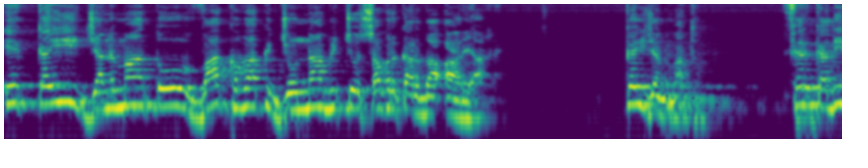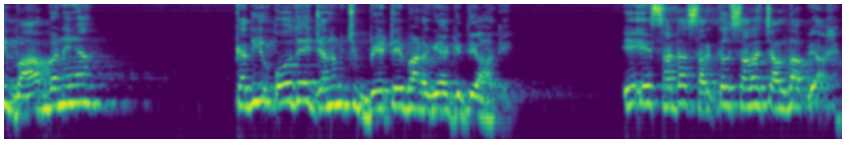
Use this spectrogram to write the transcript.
ਇਹ ਕਈ ਜਨਮਾਂ ਤੋਂ ਵੱਖ-ਵੱਖ ਜੋਨਾਂ ਵਿੱਚੋਂ ਸਫ਼ਰ ਕਰਦਾ ਆ ਰਿਹਾ ਹੈ। ਕਈ ਜਨਮਾਂ ਤੋਂ। ਫਿਰ ਕਦੀ ਬਾਪ ਬਣਿਆ, ਕਦੀ ਉਹਦੇ ਜਨਮ ਚ ਬੇਟੇ ਬਣ ਗਿਆ ਕਿਤੇ ਆ ਕੇ। ਇਹ ਇਹ ਸਾਡਾ ਸਰਕਲ ਸਾਰਾ ਚੱਲਦਾ ਪਿਆ ਹੈ।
